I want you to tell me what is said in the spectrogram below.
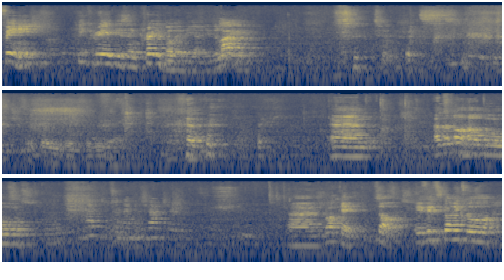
finished, he created this incredible idea. Did you like it? and I don't know how to. And okay, so if it's going to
